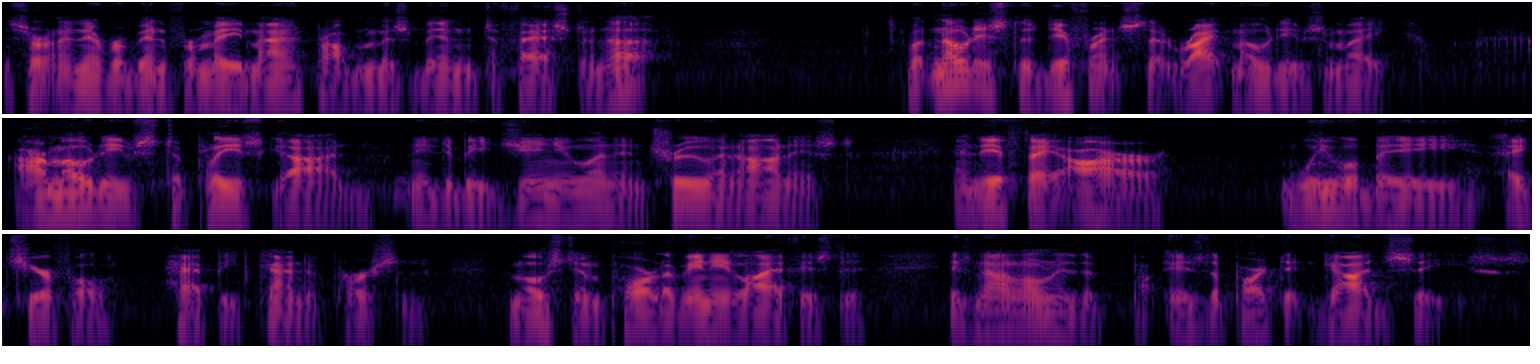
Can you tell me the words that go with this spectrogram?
It's certainly never been for me. My problem has been to fast enough. But notice the difference that right motives make. Our motives to please God need to be genuine and true and honest, and if they are, we will be a cheerful, happy kind of person. The most important of any life is the is not only the is the part that God sees.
